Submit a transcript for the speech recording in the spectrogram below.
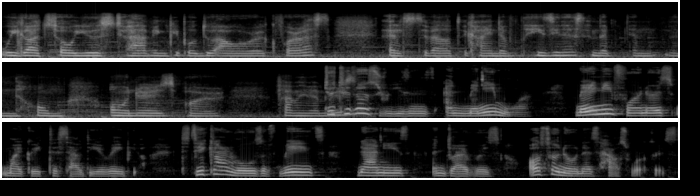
we got so used to having people do our work for us that it's developed a kind of laziness in the in, in the home owners or family members. Due to those reasons and many more, many foreigners migrate to Saudi Arabia to take on roles of maids, nannies, and drivers, also known as houseworkers.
